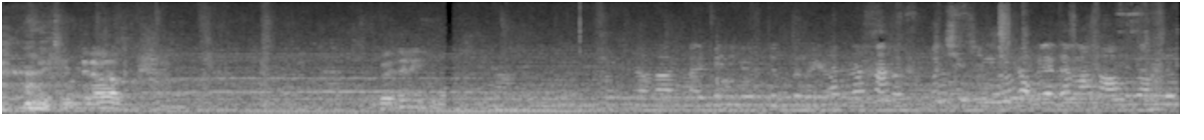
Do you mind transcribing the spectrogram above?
Hareketlere bak. Gödelik. Beni gördük duruyor. Bu çiftliğini kabul edemem hafızamda diyor.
